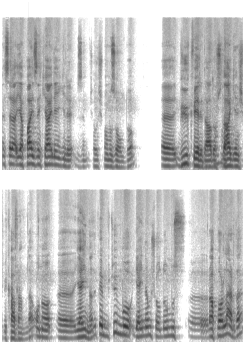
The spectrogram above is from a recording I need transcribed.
Mesela yapay zeka ile ilgili bizim çalışmamız oldu. Ee, büyük veri daha doğrusu daha geniş bir kavramda. Onu e, yayınladık ve bütün bu yayınlamış olduğumuz e, raporlar da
